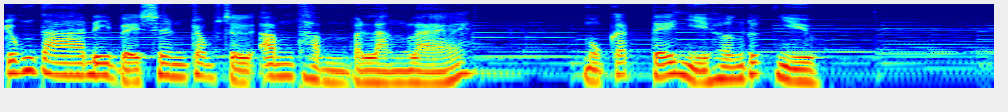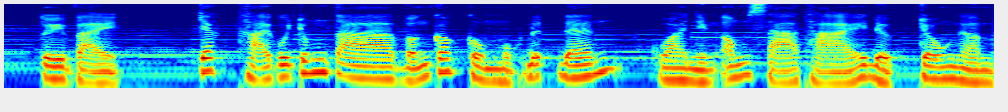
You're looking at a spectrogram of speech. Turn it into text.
chúng ta đi vệ sinh trong sự âm thầm và lặng lẽ, một cách tế nhị hơn rất nhiều. Tuy vậy, chất thải của chúng ta vẫn có cùng mục đích đến qua những ống xả thải được chôn ngầm.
